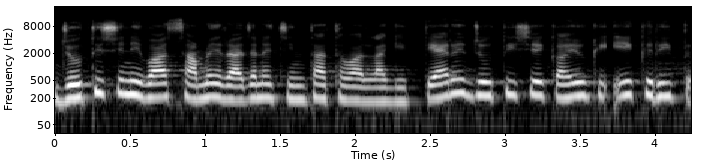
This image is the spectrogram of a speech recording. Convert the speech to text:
જ્યોતિષીની વાત સાંભળી રાજાને ચિંતા થવા લાગી. ત્યારે જ્યોતિષીએ કહ્યું કે એક રીત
